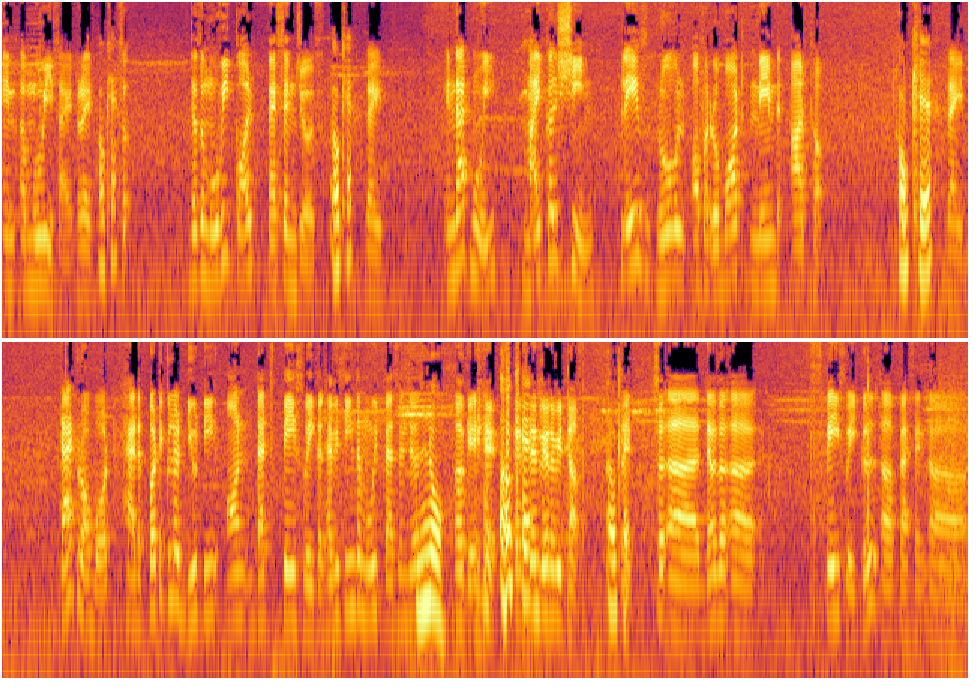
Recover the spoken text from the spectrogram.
in a movie side, right? Okay. So there's a movie called Passengers, okay right? In that movie, Michael Sheen plays role of a robot named Arthur, okay right? That robot had a particular duty on that space vehicle. Have you seen the movie Passengers? No. Okay. Okay. then it's gonna be tough. Okay. Right. So uh, there was a uh, space vehicle, uh, passen- uh,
